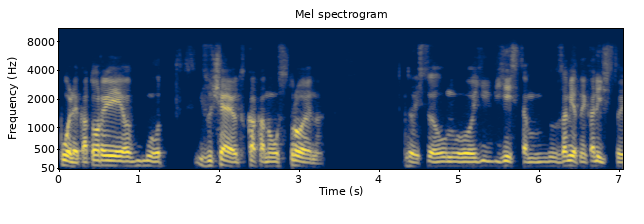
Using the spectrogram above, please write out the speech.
поле, которые вот, изучают, как оно устроено. То есть э, есть там заметное количество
